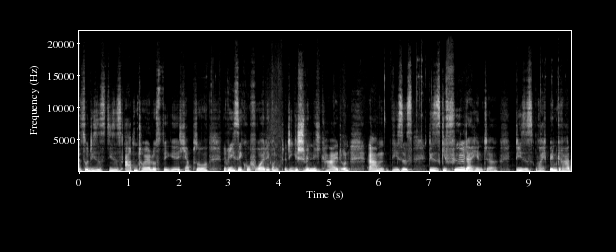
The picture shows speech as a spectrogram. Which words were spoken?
so dieses, dieses Abenteuerlustige, ich habe so risikofreudig und die Geschwindigkeit und ähm, dieses, dieses Gefühl dahinter, dieses, boah, ich bin gerade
